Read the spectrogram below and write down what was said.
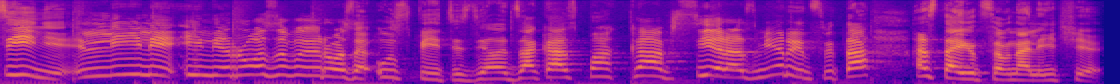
синий, лилии или розовые розы. Успейте сделать заказ, пока все размеры и цвета остаются в наличии.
